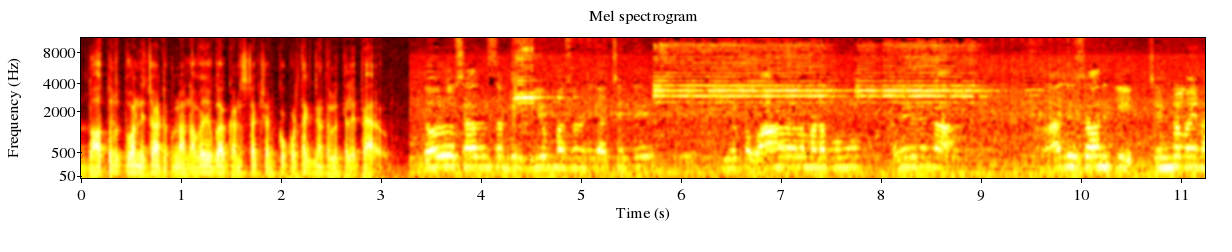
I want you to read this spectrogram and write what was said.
దాతృత్వాన్ని చాటుకున్న నవయుగ కన్స్ట్రక్షన్కు కృతజ్ఞతలు తెలిపారు. గౌరవ శాసనసభ్యులు ఈ యొక్క వాహనాల మండపము అదేవిధంగా రాజస్థాన్కి చిహ్నమైన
